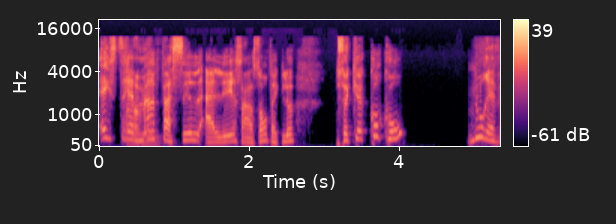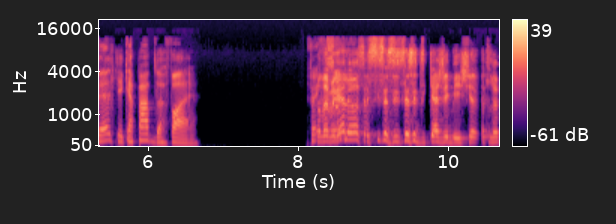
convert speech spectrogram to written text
extrêmement facile à lire sans son. Fait que là, ce que Coco nous révèle qu'il est capable de faire. Fait vrai, là, ça, c'est du KGB shit, là.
